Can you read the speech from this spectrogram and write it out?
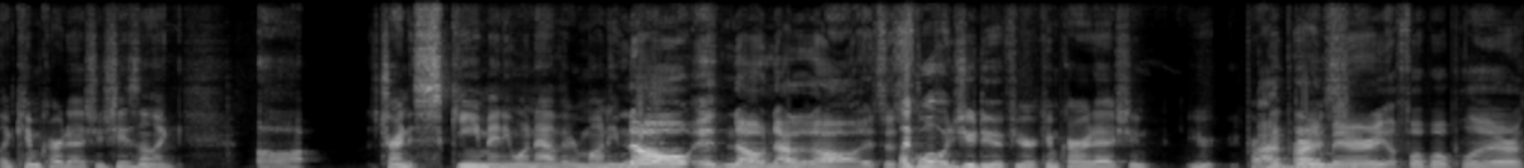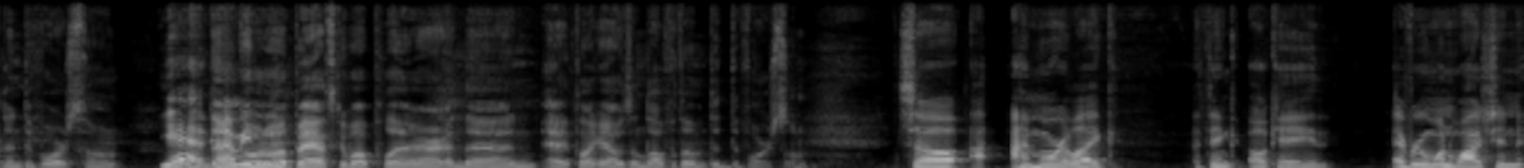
like Kim Kardashian. She's not like, uh, trying to scheme anyone out of their money. No, it, no, not at all. It's just like what would you do if you're Kim Kardashian? You're probably I'd probably marry a football player and then divorce him. Yeah, And then I mean, go to a basketball player and then act like I was in love with him, then divorce him. so I, I'm more like, I think okay, everyone watching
